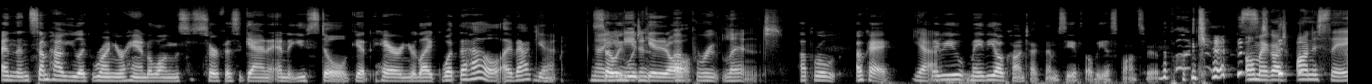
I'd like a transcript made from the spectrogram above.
and then somehow you like run your hand along the surface again and you still get hair and you're like, what the hell? I vacuumed. No, So you it need would an get it all- uproot lint. Uproll. Okay. Yeah. Maybe, maybe I'll contact them, see if they'll be a sponsor of the podcast. Oh my gosh. Honestly,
